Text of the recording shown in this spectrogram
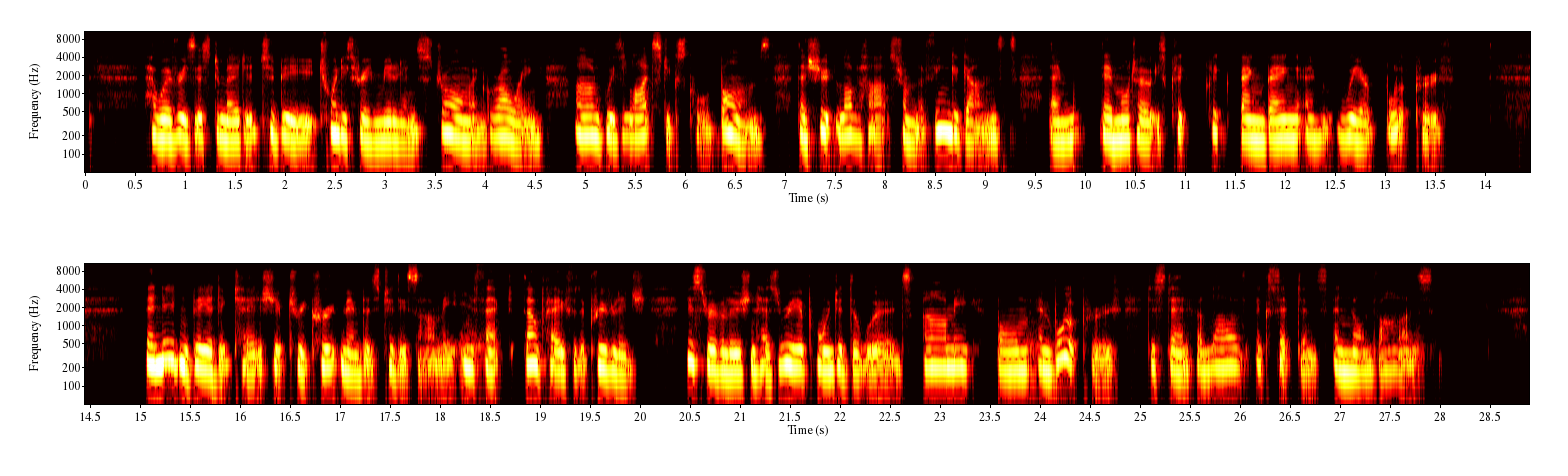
however, is estimated to be 23 million strong and growing, armed with light sticks called bombs. They shoot love hearts from the finger guns. They, their motto is click, click, bang, bang, and we're bulletproof. There needn't be a dictatorship to recruit members to this army. In fact, they'll pay for the privilege. This revolution has reappointed the words army, bomb, and bulletproof to stand for love, acceptance, and non-violence.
